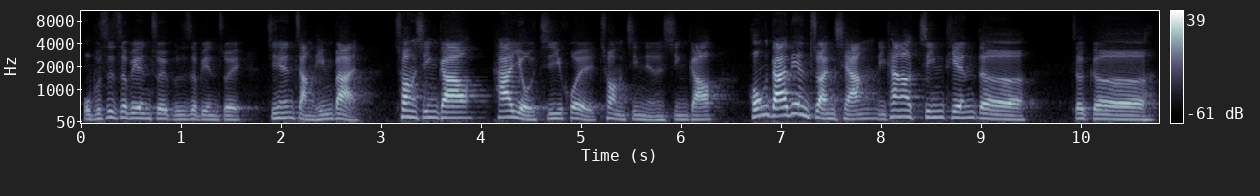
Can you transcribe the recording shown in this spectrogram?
我不是这边追，不是这边追。今天涨停板创新高，它有机会创今年的新高。宏达电转强，你看到今天的这个。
